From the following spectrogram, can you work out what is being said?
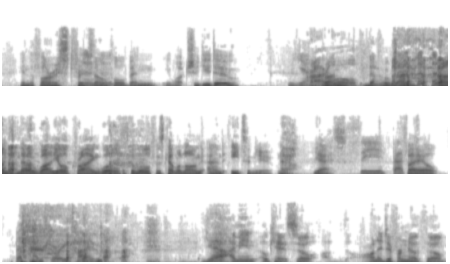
in the forest, for Mhm. example, then what should you do? Yeah. Cry run. wolf. No, run, run. No, while you're crying wolf, the wolf has come along and eaten you. No. Yes. See, bad, Fail. bedtime story time. Yeah, I mean, okay, so uh, on a different note, though,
